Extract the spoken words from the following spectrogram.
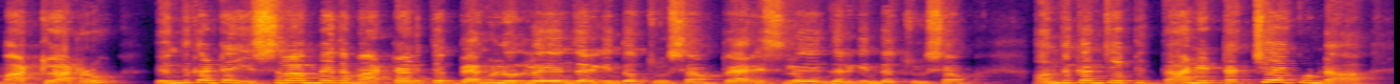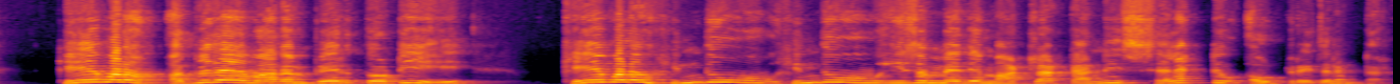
మాట్లాడరు. ఎందుకంటే ఇస్లాం మీద మాట్లాడితే బెంగళూరులో ఏం జరిగిందో చూసాం ప్యారిస్లో ఏం జరిగిందో చూసాం అందుకని చెప్పి దాన్ని టచ్ చేయకుండా కేవలం అభ్యుదయవాదం పేరుతోటి కేవలం హిందూ హిందూయిజం మీదే మాట్లాడటాన్ని సెలెక్టివ్ అవుట్రేజ్ అని అంటారు.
